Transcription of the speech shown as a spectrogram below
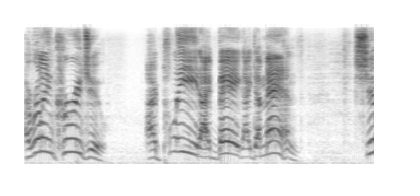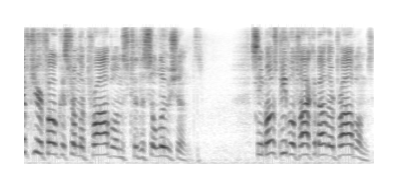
I really encourage you. I plead, I beg, I demand. Shift your focus from the problems to the solutions. See, most people talk about their problems,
